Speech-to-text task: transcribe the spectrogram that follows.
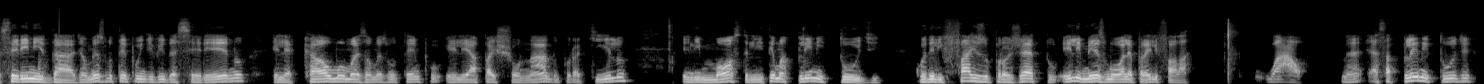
serenidade. Ao mesmo tempo o indivíduo é sereno, ele é calmo, mas ao mesmo tempo ele é apaixonado por aquilo, ele mostra, ele tem uma plenitude quando ele faz o projeto, ele mesmo olha para ele e fala: Uau! Né? Essa plenitude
